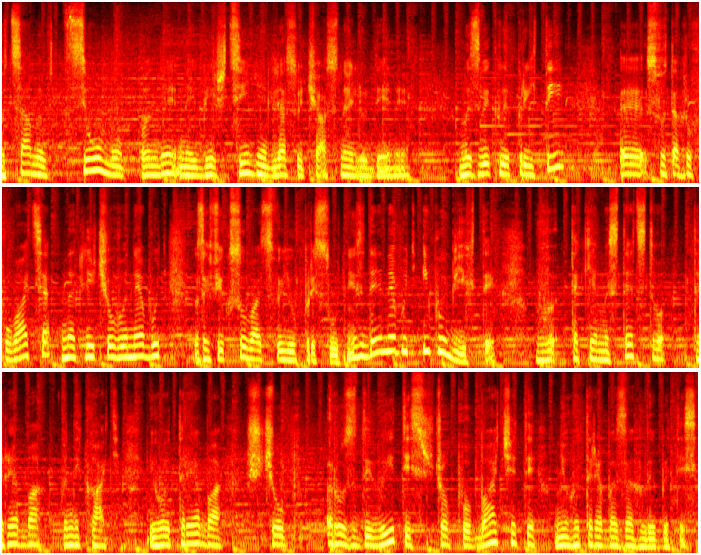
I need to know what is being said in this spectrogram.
от саме в цьому вони найбільш цінні для сучасної людини. Ми звикли прийти, сфотографуватися на тлі чого-небудь, зафіксувати свою присутність де-небудь і побігти. В таке мистецтво треба вникати. Його треба, щоб роздивитись, щоб побачити, в нього треба заглибитись.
